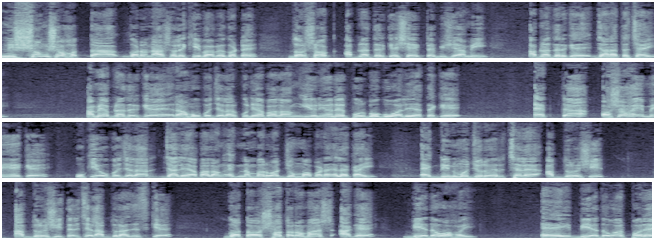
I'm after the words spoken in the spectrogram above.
নিঃশংস হত্যা ঘটনা আসলে কীভাবে ঘটে? দর্শক, আপনাদেরকে সে একটা বিষয় আমি আপনাদেরকে জানাতে চাই। আমি আপনাদেরকে রামু উপজেলার কুনিয়াপালং ইউনিয়নের পূর্ব গোয়ালিয়া থেকে একটা অসহায় মেয়েকে উকিয়া উপজেলার জালিয়াপালং এক নম্বর ওয়ার্ড, জুম্মাপাড়া এলাকায় একদিন মজুরের ছেলে আব্দুল রশিদ আব্দুল রশিদের ছেলে আব্দুল আজিজকে গত সতেরো মাস আগে বিয়ে দেওয়া হয়। এই বিয়ে দেওয়ার পরে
